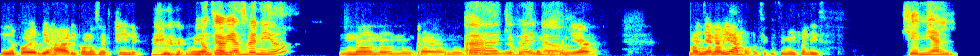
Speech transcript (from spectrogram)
y de poder viajar y conocer Chile. Muy ¿Nunca habías venido? No, no, nunca, nunca. Ah, qué bueno. Mañana viajo, así que estoy muy feliz. Genial,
